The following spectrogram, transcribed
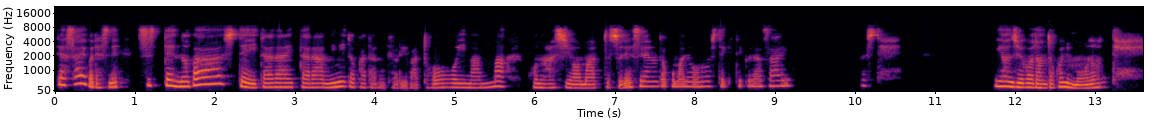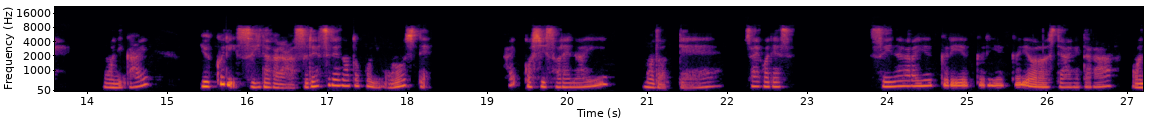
では最後ですね。吸って伸ばしていただいたら耳と肩の距離は遠いまんま、この足をマットスレスレのとこまで下ろしてきてください。そして、45度のとこに戻って、もう2回、ゆっくり吸いながらスレスレのとこに下ろして、はい、腰反れない。戻って、最後です。吸いながらゆっくりゆっくりゆっくり下ろしてあげたら、同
